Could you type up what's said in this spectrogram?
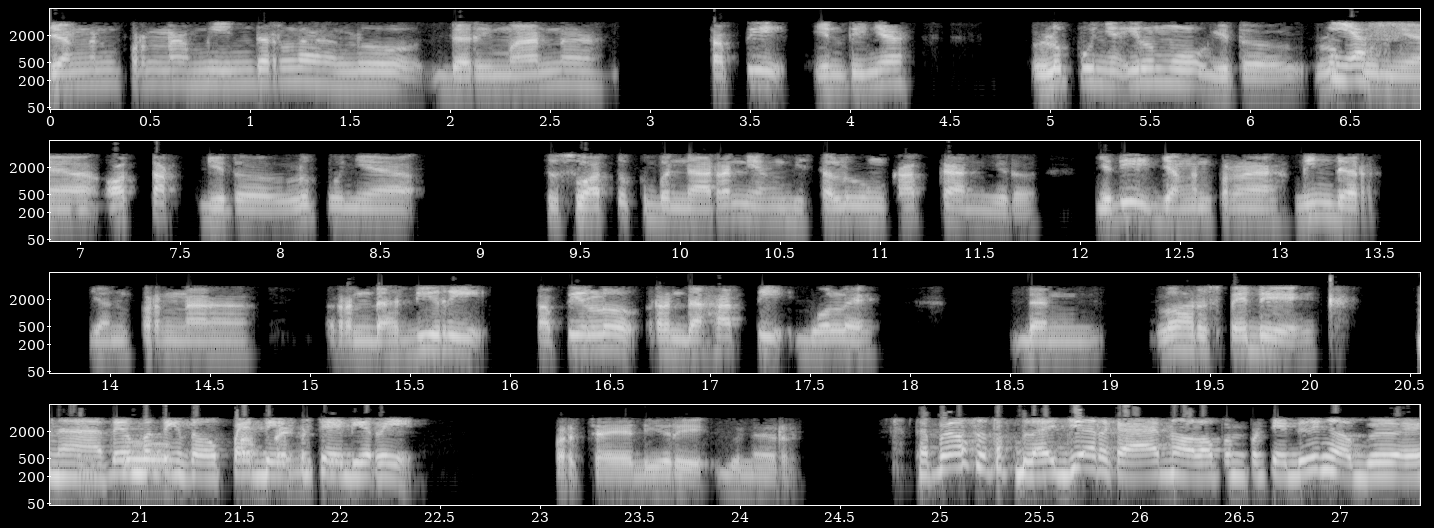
jangan pernah minder lah lu dari mana. Tapi intinya lu punya ilmu gitu. Lu. Iya. punya otak gitu. Lu punya sesuatu kebenaran yang bisa lu ungkapkan gitu. Jadi jangan pernah minder. Jangan pernah rendah diri. Tapi lu rendah hati boleh. Dan lo harus pede. Nah, itu yang penting tuh, pede, percaya itu. diri. Percaya diri, bener. Tapi lo tetap belajar kan, walaupun percaya diri nggak boleh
